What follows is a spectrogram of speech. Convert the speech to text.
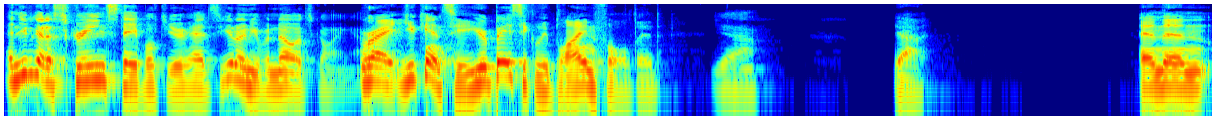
and you've got a screen stapled to your head, so you don't even know what's going on. right. You can't see. You're basically blindfolded. Yeah. Yeah. And then,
